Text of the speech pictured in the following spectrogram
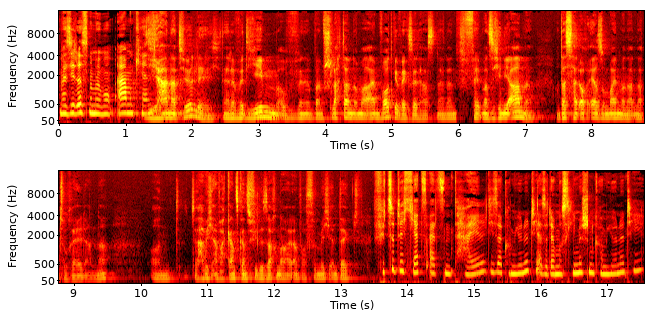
Weil sie das nur mit dem Umarmen kennt. Ja, natürlich. Ne, da wird jedem, auch wenn du beim Schlachter nur mal ein Wort gewechselt hast, ne, dann fällt man sich in die Arme. Und das ist halt auch eher so mein Mann naturell dann. Ne? Und da habe ich einfach ganz, ganz viele Sachen halt einfach für mich entdeckt. Fühlst du dich jetzt als ein Teil dieser Community, also der muslimischen Community?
